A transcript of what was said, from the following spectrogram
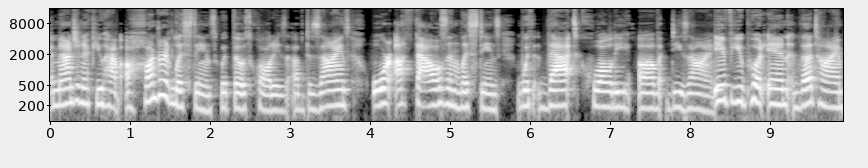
Imagine if you have 100 listings with those qualities of designs or a thousand listings with that quality of design. If you put in the time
